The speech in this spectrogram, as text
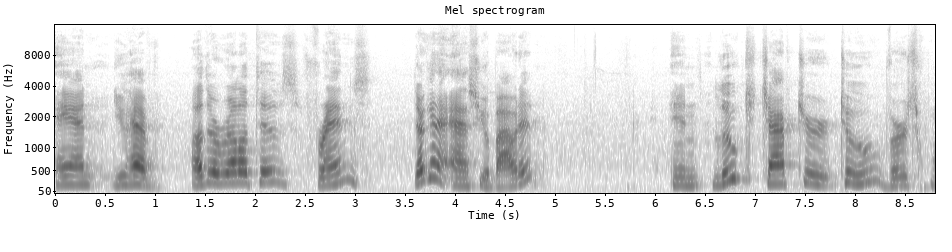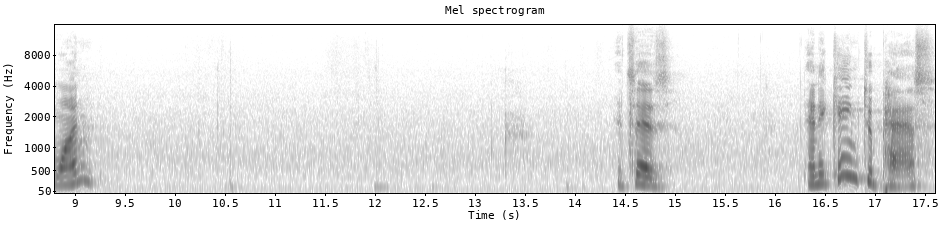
and you have other relatives, friends, they're going to ask you about it. In Luke chapter 2, verse 1, it says, And it came to pass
